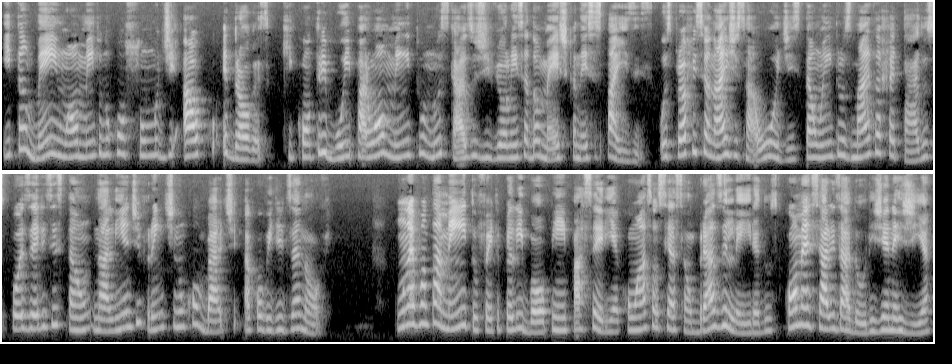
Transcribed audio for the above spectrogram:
e também um aumento no consumo de álcool e drogas, que contribui para um aumento nos casos de violência doméstica nesses países. Os profissionais de saúde estão entre os mais afetados, pois eles estão na linha de frente no combate à Covid-19. Um levantamento feito pelo IBOP em parceria com a Associação Brasileira dos Comercializadores de Energia,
